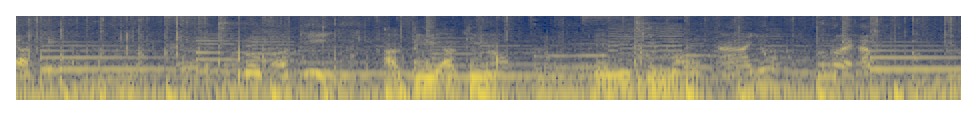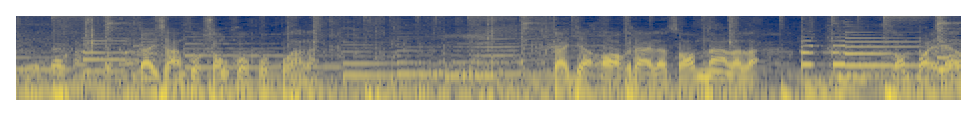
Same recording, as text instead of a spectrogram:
จากเกตลูกออกี้อากี้อากี้นี่นี่คิมเมา อายุเท่าไหร่ครับได้สามคนนะใกล้สามขวบสองขวบกว่าๆแล้วใกล้จะออกได้แล้วซ้อมนานแล้วล่ะ ซ้อมปล่อยแล้ว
